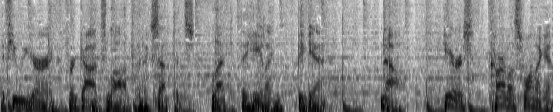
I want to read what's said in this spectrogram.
if you yearn for God's love and acceptance, let the healing begin. Now, here's Karla Swanigan.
